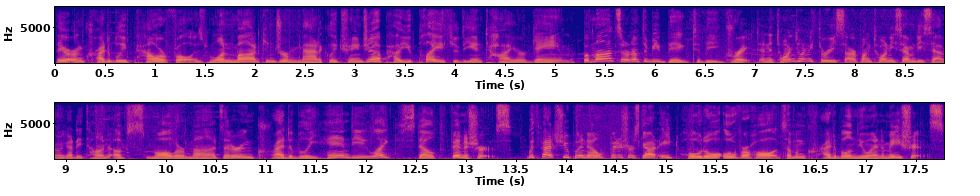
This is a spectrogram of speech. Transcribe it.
they are incredibly powerful as one mod mod can dramatically change up how you play through the entire game. But mods don't have to be big to be great, and in 2023, Cyberpunk 2077 got a ton of smaller mods that are incredibly handy, like stealth finishers. With patch 2.0, finishers got a total overhaul and some incredible new animations.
